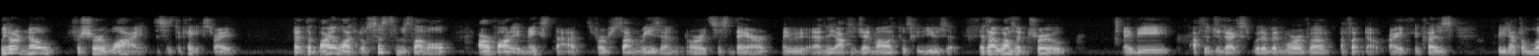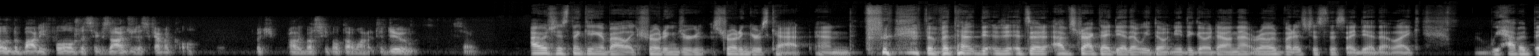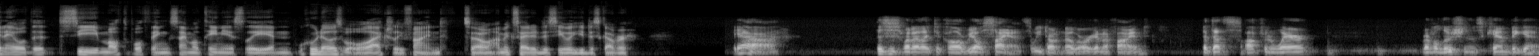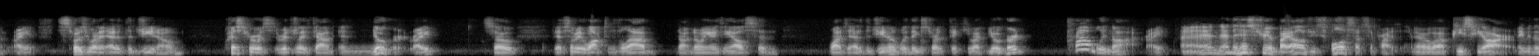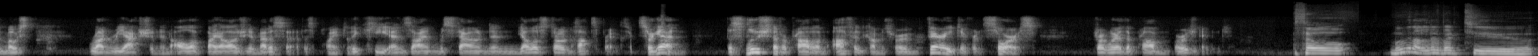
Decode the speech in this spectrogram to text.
We don't know for sure why this is the case, right? But at the biological systems level, our body makes that for some reason, or it's just there, maybe, and the opsin molecules could use it. If that wasn't true, maybe optogenetics would have been more of a, a footnote, right? Because you'd have to load the body full of this exogenous chemical, which probably most people don't want it to do. So I was just thinking about like Schrodinger, Schrodinger's cat, and the, it's an abstract idea that we don't need to go down that road, but it's just this idea that like we haven't been able to see multiple things simultaneously, and who knows what we'll actually find. So I'm excited to see what you discover. Yeah, this is what I like to call real science. We don't know what we're going to find, but that's often where revolutions can begin, right? Suppose you want to edit the genome. CRISPR was originally found in yogurt, right? So if somebody walked into the lab not knowing anything else and wanted to edit the genome, would they start thinking about yogurt? Probably not, right? And and the history of biology is full of such surprises. You know, uh, PCR, maybe the most run reaction in all of biology and medicine at this point. The key enzyme was found in Yellowstone hot springs. So again, the solution of a problem often comes from a very different source from where the problem originated. So moving a little bit to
